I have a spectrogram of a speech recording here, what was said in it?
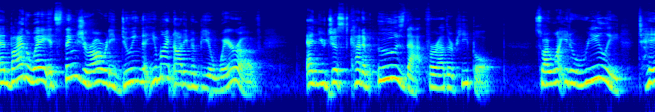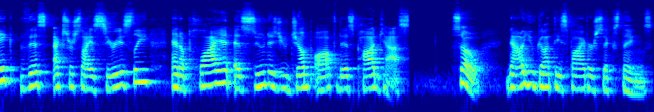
And by the way, it's things you're already doing that you might not even be aware of, and you just kind of ooze that for other people. So I want you to really take this exercise seriously and apply it as soon as you jump off this podcast. So, now you've got these five or six things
